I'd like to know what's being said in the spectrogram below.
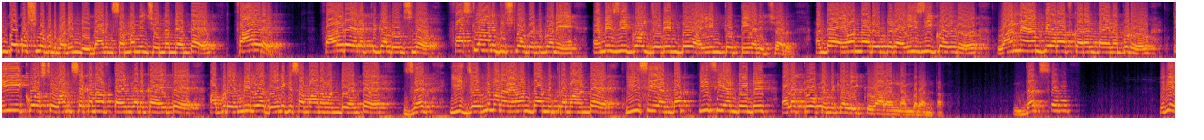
ఇంకో క్వశ్చన్ ఒకటి పడింది. దానికి సంబంధించి ఏంటంటే అంటే ఫారడే ఫారడే ఎలక్ట్రికల్ రూల్స్లో ఫస్ట్ లా అని దృష్టిలో పెట్టుకొని m is equal Z into I into T అని ఇచ్చాడు అంటే ఏమన్నాడు అంటే I is equal one ampere of current అయినప్పుడు T equals to one second of time కనుక అయితే అప్పుడు ఎం విలువ దేనికి సమానం అండి? అంటే జెడ్ ఈ జెడ్ని మనం ఏమంటాం మిత్రమా? అంటే ఈసీ అంటాం. ఈసీ అంటే ఏంటి? ఎలక్ట్రోకెమికల్ ఈక్వాలెంట్ నెంబర్ అంటాం. దట్స్ ఆఫ్ ఇది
